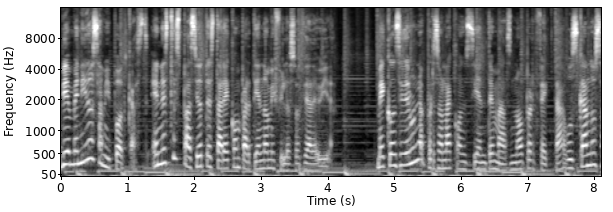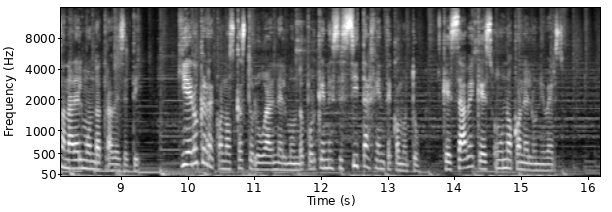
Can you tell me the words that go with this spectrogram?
Bienvenidos a mi podcast. En este espacio te estaré compartiendo mi filosofía de vida. Me considero una persona consciente más no perfecta, buscando sanar el mundo a través de ti. Quiero que reconozcas tu lugar en el mundo porque necesita gente como tú, que sabe que es uno con el universo,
